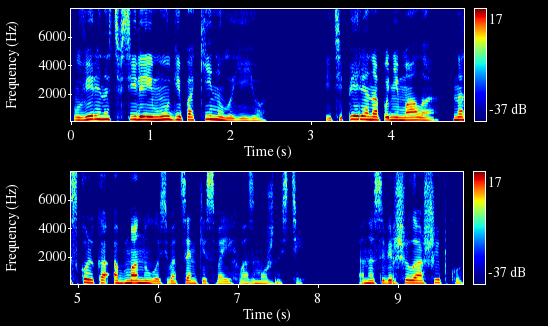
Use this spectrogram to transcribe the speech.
уверенность в силе Имуги покинула ее, И теперь она понимала, насколько обманулась в оценке своих возможностей. Она совершила ошибку,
